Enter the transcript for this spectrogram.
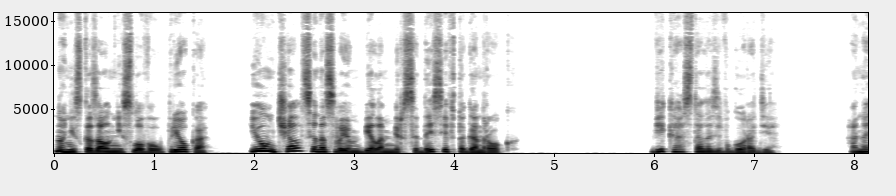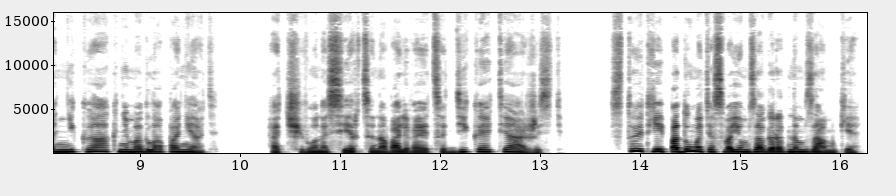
но не сказал ни слова упрека и умчался на своем белом Мерседесе в Таганрог. Вика осталась в городе. Она никак не могла понять, отчего на сердце наваливается дикая тяжесть. Стоит ей подумать о своем загородном замке —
